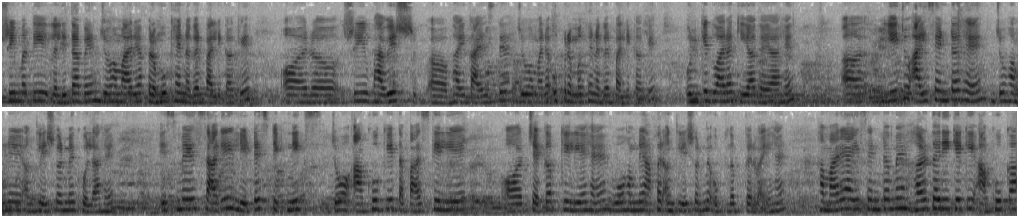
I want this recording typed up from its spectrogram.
श्रीमती ललिताबेन जो हमारे यहाँ प्रमुख हैं नगर पालिका के और श्री भावेश भाई कायस्ते जो हमारे उप प्रमुख हैं नगर पालिका के, उनके द्वारा किया गया है। ये जो आई सेंटर है, जो हमने अंकलेश्वर में खोला है, इसमें सारे लेटेस्ट टेक्निक्स जो आँखों के तपास के लिए और चेकअप के लिए हैं, वो हमने यहाँ पर अंकलेश्वर में उपलब्ध करवाई हैं। हमारे आई सेंटर में हर तरीके की आँखों का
